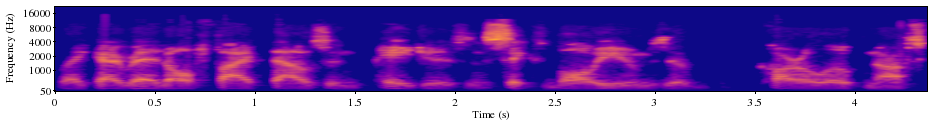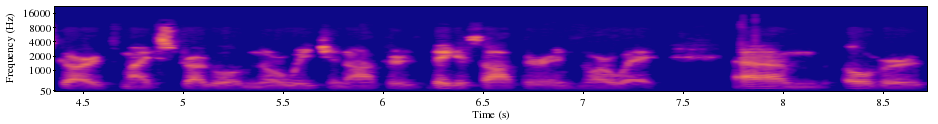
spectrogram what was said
like I read all five thousand pages and six volumes of Karl Ove Knausgaard's My Struggle, Norwegian author, biggest author in Norway. Um, over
